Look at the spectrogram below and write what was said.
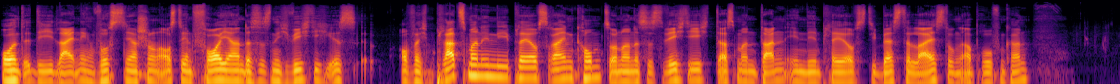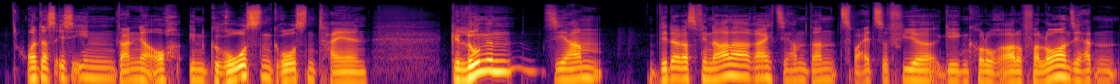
Und die Lightning wussten ja schon aus den Vorjahren, dass es nicht wichtig ist, auf welchen Platz man in die Playoffs reinkommt, sondern es ist wichtig, dass man dann in den Playoffs die beste Leistung abrufen kann. Und das ist ihnen dann ja auch in großen, großen Teilen gelungen. Sie haben wieder das Finale erreicht. Sie haben dann 2 zu 4 gegen Colorado verloren. Sie hatten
